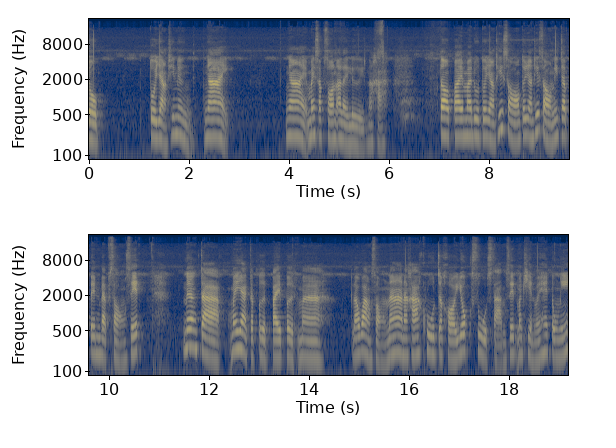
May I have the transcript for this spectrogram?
จบตัวอย่างที่หนึ่งง่าย ง่ายไม่ซับซ้อนอะไรเลยนะคะ ต่อไปมาดูตัวอย่างที่สองตัวอย่างที่สองนี่จะเป็นแบบสองเซต เนื่องจากไม่อยากจะเปิดไปเปิดมา ระหว่างสองหน้านะคะ ครูจะขอยกสูตรสามเซตมาเขียนไว้ให้ตรงนี้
